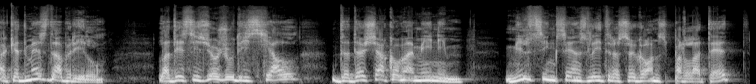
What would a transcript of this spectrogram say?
aquest mes d'abril, la decisió judicial de deixar com a mínim 1.500 litres segons per la TET,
